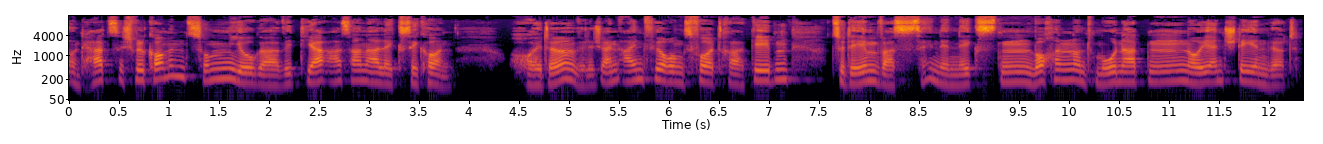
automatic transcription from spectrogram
und herzlich willkommen zum Yoga Vidya Asana Lexikon. Heute will ich einen Einführungsvortrag geben zu dem, was in den nächsten Wochen und Monaten neu entstehen wird.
